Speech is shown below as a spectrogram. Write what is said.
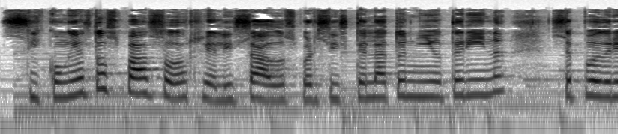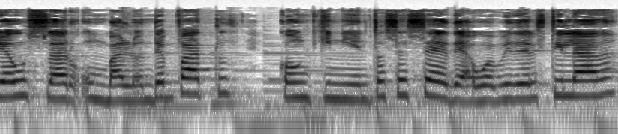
Si con estos pasos realizados persiste la atonía uterina, se podría usar un balón de Battle con 500 cc de agua destilada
